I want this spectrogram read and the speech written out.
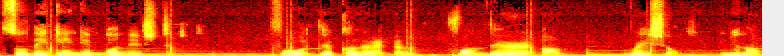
so they can get punished for their color and from their um, racial, you know,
